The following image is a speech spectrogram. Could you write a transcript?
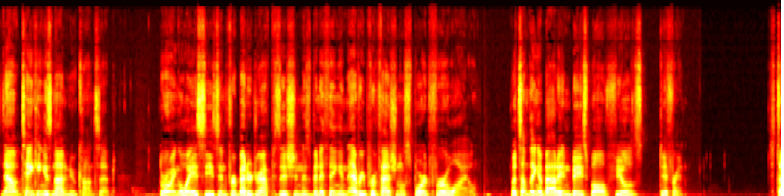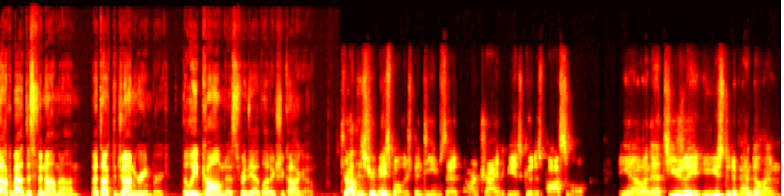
Now, tanking is not a new concept. Throwing away a season for better draft position has been a thing in every professional sport for a while. But something about it in baseball feels different. To talk about this phenomenon, I talked to Jon Greenberg, the lead columnist for The Athletic Chicago. Throughout the history of baseball, there's been teams that aren't trying to be as good as possible, you know, and that's usually, it used to depend on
